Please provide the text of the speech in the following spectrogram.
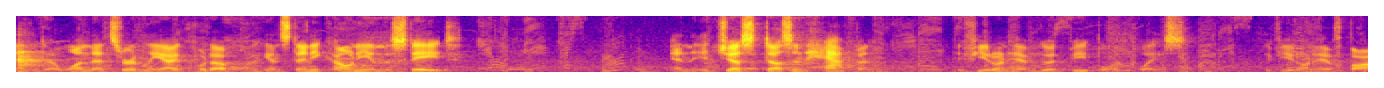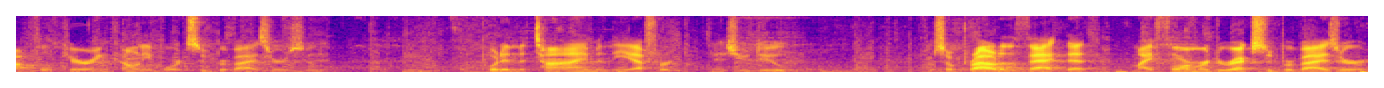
and uh, one that certainly I'd put up against any county in the state. And it just doesn't happen if you don't have good people in place, if you don't have thoughtful, caring county board supervisors who put in the time and the effort as you do. I'm so proud of the fact that my former direct supervisor,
